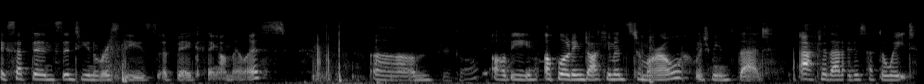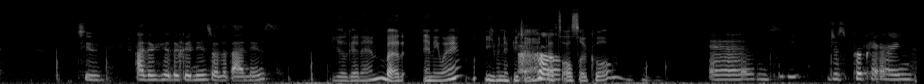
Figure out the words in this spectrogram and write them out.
acceptance into university is a big thing on my list. Um, good call I'll be uploading documents tomorrow, which means that after that, I just have to wait to either hear the good news or the bad news. you'll get in but anyway even if you don't that's also cool and just preparing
